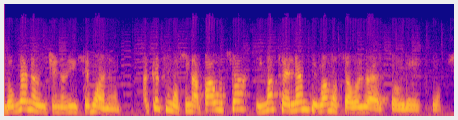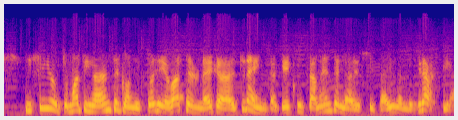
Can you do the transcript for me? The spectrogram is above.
Bogdanovich nos dice, bueno, acá hacemos una pausa y más adelante vamos a volver sobre esto. Y sigue automáticamente con la historia de Buster en la década del 30, que es justamente la de su caída en desgracia,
